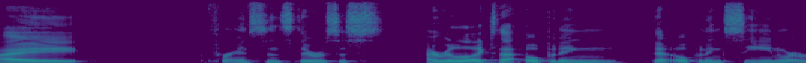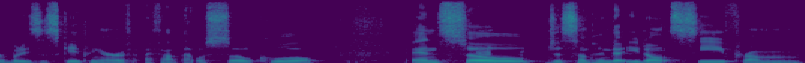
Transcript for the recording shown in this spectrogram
I for instance, there was this I really liked that opening that opening scene where everybody's escaping Earth. I thought that was so cool. And so just something that you don't see from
